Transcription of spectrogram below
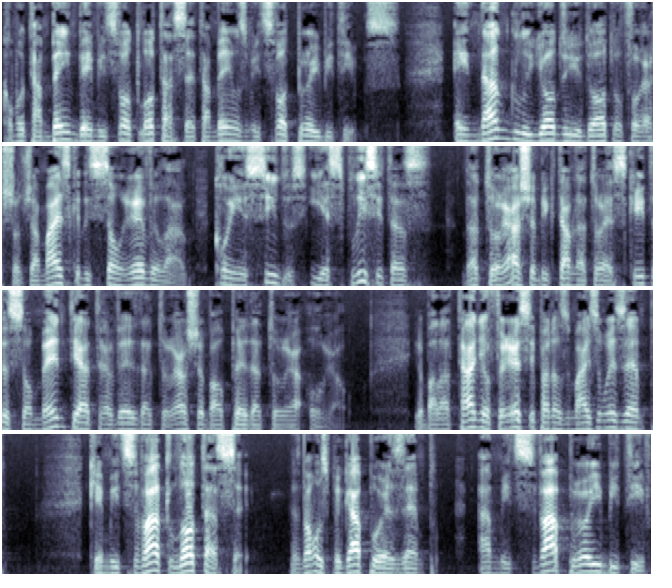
como também bem mitzvot lot a ser, também os mitzvot proibitivos. Einam gluyod yudot forashot, jamais que eles são revelados, conhecidos e explícitas da Torá Shabiktav, na Torá escrita, somente através da Torá Shabalpé, da Torá oral. E o Balatani oferece para nós mais um exemplo, que mitzvat lotase. Nós vamos pegar, por exemplo, a mitzvah proibitiva,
